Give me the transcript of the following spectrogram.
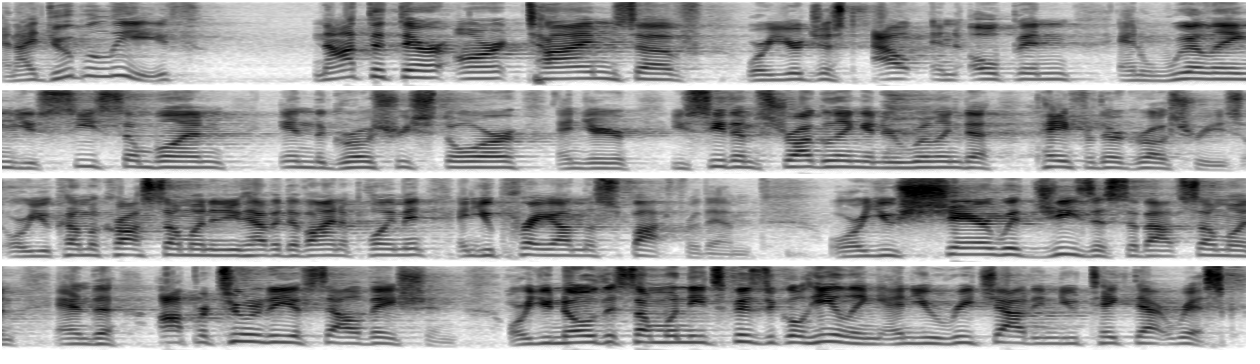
And I do believe, not that there aren't times of where you're just out and open and willing. You see someone in the grocery store and you're, you see them struggling and you're willing to pay for their groceries. Or you come across someone and you have a divine appointment and you pray on the spot for them. Or you share with Jesus about someone and the opportunity of salvation. Or you know that someone needs physical healing and you reach out and you take that risk.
